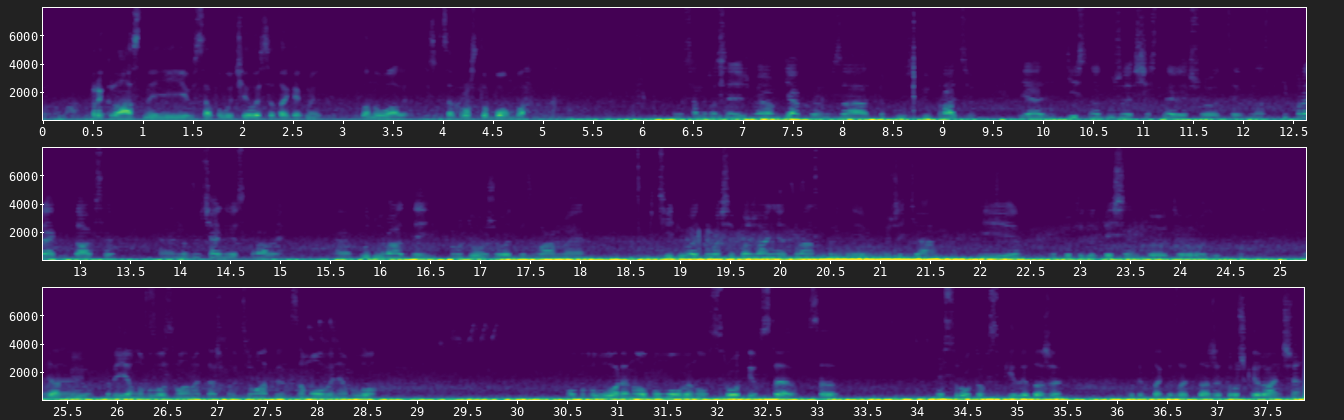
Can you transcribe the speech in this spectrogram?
прекрасний і все вийшло так, як ми планували. Це просто бомба. Олександр Васильович, ми вам дякуємо за таку співпрацю. Я дійсно дуже щасливий, що цей у нас такий проект вдався, е, надзвичайно яскравий. Е, Буду радий продовжувати з вами втілювати ваші бажання транспортні в бути дотичним до цього розвитку. Дякую. Приємно було з вами теж працювати. Замовлення було обговорено, обумовлено в сроки, все, все по сроках вспіли, даже, будемо так казати, навіть трошки раніше.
